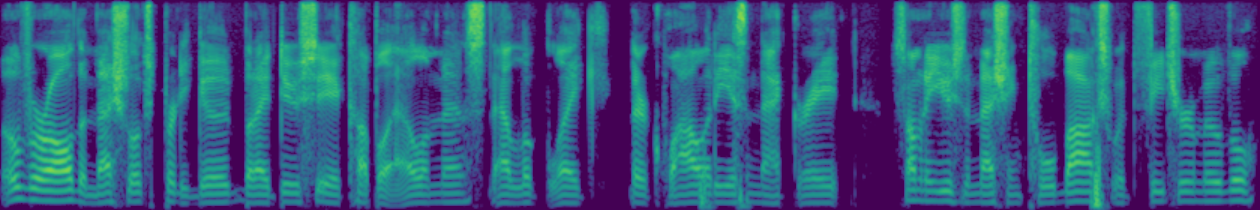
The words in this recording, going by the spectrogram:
Overall, the mesh looks pretty good, but I do see a couple elements that look like their quality isn't that great. So I'm going to use the meshing toolbox with feature removal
